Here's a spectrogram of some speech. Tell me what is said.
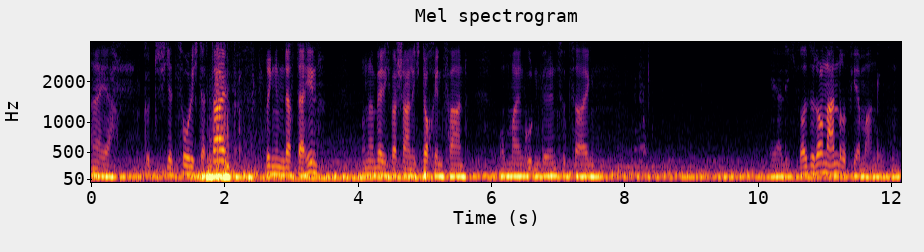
naja, gut. Jetzt hole ich das Teil, bringe ihm das dahin und dann werde ich wahrscheinlich doch hinfahren. um meinen guten Willen zu zeigen. Ehrlich, soll sie doch eine andere Firma anrufen.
